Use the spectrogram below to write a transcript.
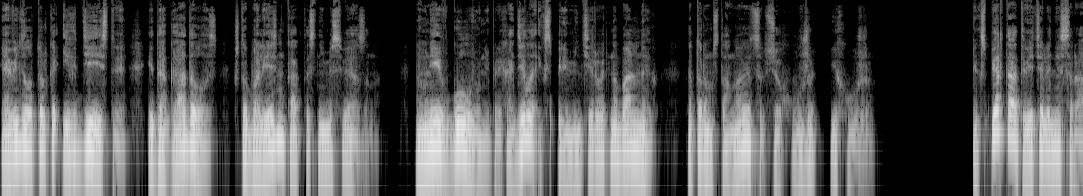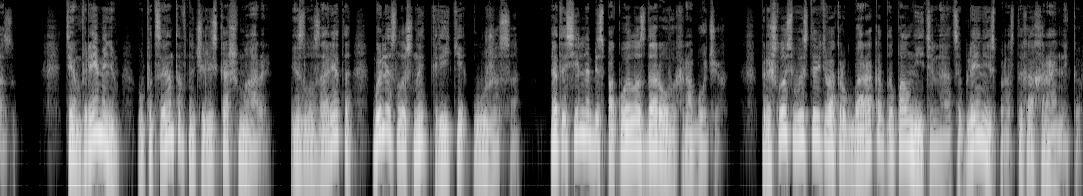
Я видела только их действие и догадывалась, что болезнь как-то с ними связана. Но мне и в голову не приходило экспериментировать на больных, которым становится все хуже и хуже. Эксперты ответили не сразу. Тем временем у пациентов начались кошмары. Из лазарета были слышны крики ужаса. Это сильно беспокоило здоровых рабочих. Пришлось выставить вокруг барака дополнительное оцепление из простых охранников.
